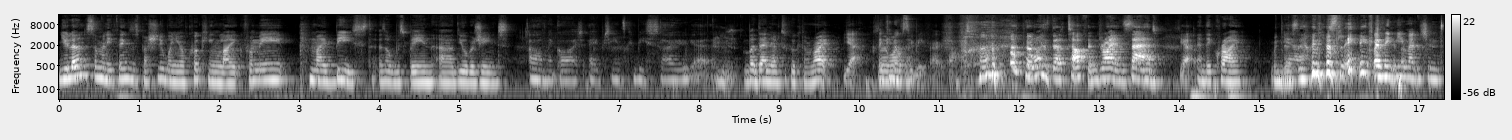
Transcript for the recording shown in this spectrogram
you learn so many things, especially when you're cooking. Like for me, my beast has always been uh, the aubergines, Oh my gosh, aubergines can be so good. but then you have to cook them right. Yeah, they it can also be very bad. ones that are tough and dry and sad, Yeah. and they cry when you're, Yeah. when you're sleeping. I think you mentioned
